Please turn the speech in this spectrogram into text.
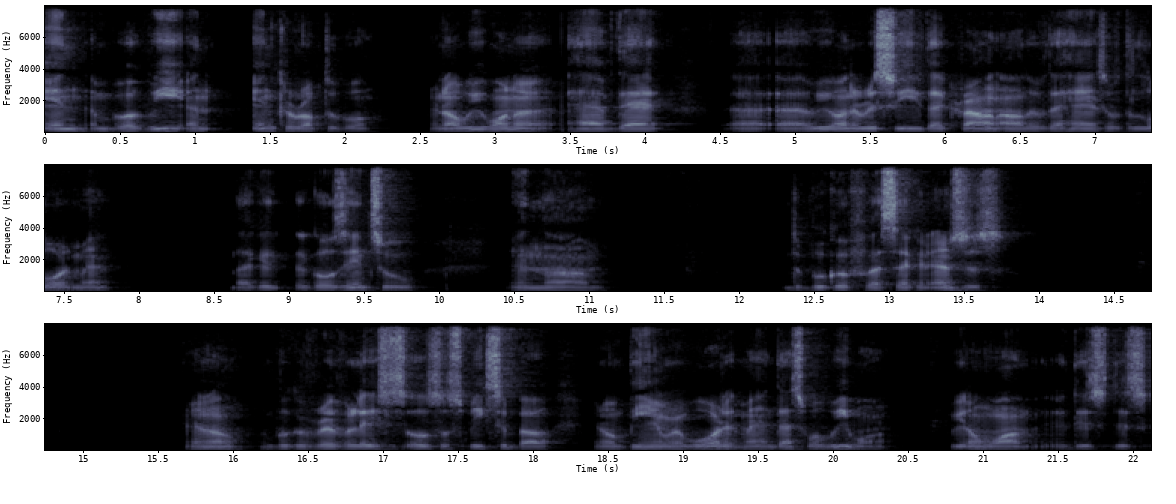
in, but we an incorruptible. You know, we want to have that. Uh, uh, we want to receive that crown out of the hands of the Lord, man. Like it, it goes into in um, the book of uh, Second Esdras. You know, the book of Revelations also speaks about you know being rewarded, man. That's what we want. We don't want this this.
